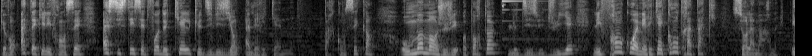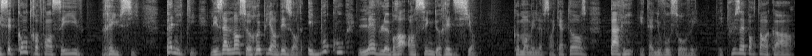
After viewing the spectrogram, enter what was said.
que vont attaquer les Français, assistés cette fois de quelques divisions américaines. Par conséquent, au moment jugé opportun, le 18 juillet, les Franco-Américains contre-attaquent sur la Marne. Et cette contre-offensive réussit. Paniqués, les Allemands se replient en désordre et beaucoup lèvent le bras en signe de reddition. Comme en 1914, Paris est à nouveau sauvé. Et plus important encore,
